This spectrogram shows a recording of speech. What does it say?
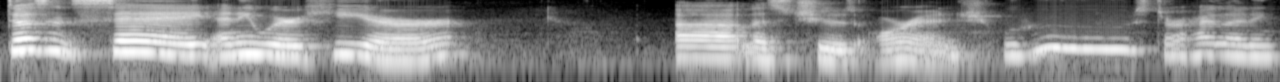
doesn't say anywhere here. Uh, let's choose orange. Woohoo! Start highlighting.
